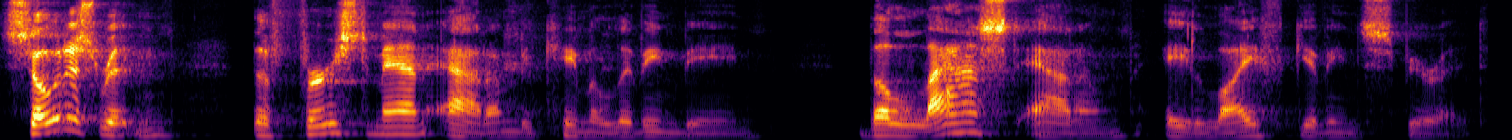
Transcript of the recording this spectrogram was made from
So it is written, the first man, Adam, became a living being, the last Adam, a life giving spirit.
